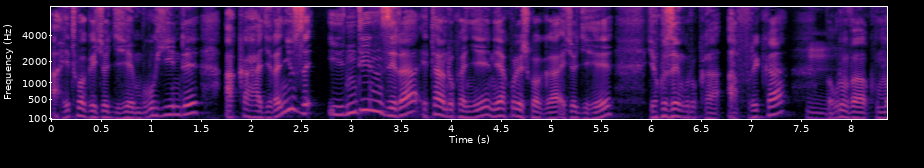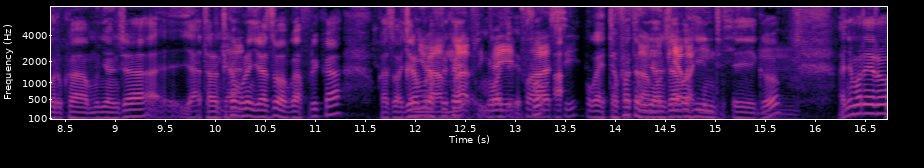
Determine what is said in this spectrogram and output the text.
ahitwaga icyo gihe mu buhinde akahagera anyuze indi nzira itandukanye niyo yakoreshwaga icyo gihe yo kuzenguruka afurika urumva kumanuka mu nyanja ya atalantika Ya- mu burengerazuba bwa afurika ukaza wagera muri afurika y'Epfo ah, ugahita ufata mu nyanja y'abahinde yego hanyuma rero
